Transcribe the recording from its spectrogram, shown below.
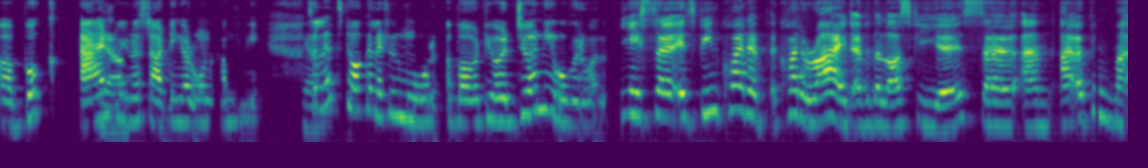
a book and yeah. you know starting your own company. Yeah. so let's talk a little more about your journey overall. Yes so it's been quite a quite a ride over the last few years. So um, i opened my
